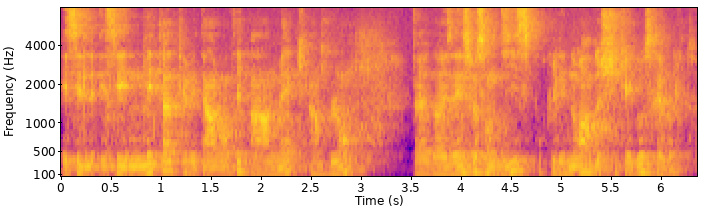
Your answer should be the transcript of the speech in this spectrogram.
Et c'est une méthode qui avait été inventée par un mec, un blanc, euh, dans les années 70 pour que les Noirs de Chicago se révoltent.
